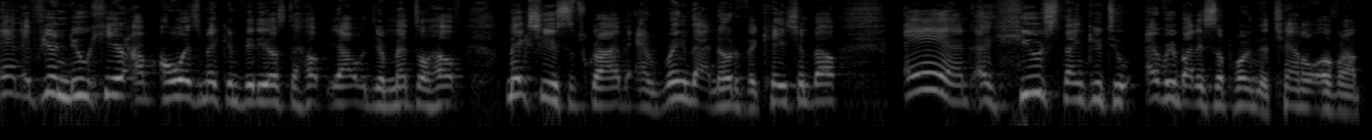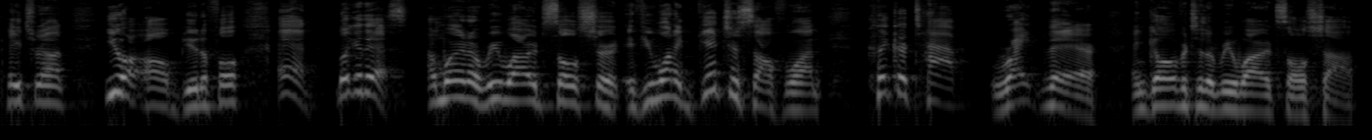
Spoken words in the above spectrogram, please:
And if you're new here, I'm always making videos to help you out with your mental health. Make sure you subscribe and ring that notification bell. And a huge thank you to everybody supporting the channel over on Patreon. You are all beautiful. And look at this, I'm wearing a Rewired Soul shirt. If you wanna get yourself one, click or tap right there and go over to the Rewired Soul shop,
